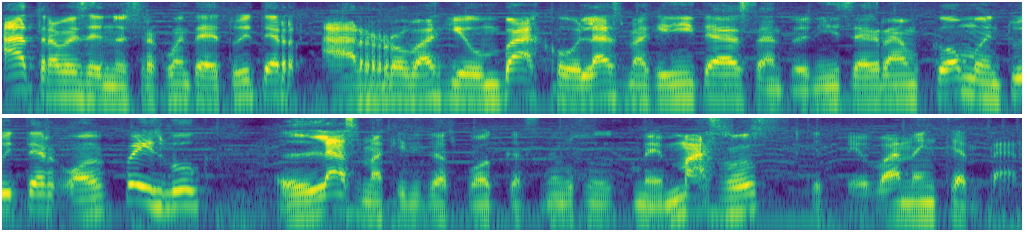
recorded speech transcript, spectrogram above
a través de nuestra cuenta de Twitter, arroba guion bajo las maquinitas, tanto en Instagram como en Twitter o en Facebook, las maquinitas podcast. Tenemos unos memazos que te van a encantar.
